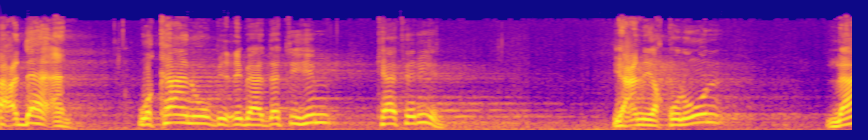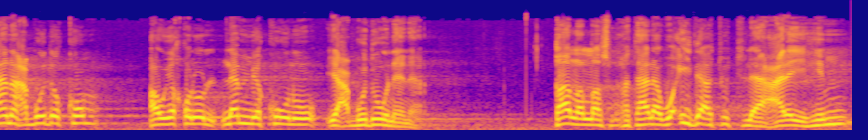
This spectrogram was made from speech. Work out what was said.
أعداء وكانوا بعبادتهم كافرين. يعني يقولون لا نعبدكم أو يقولون لم يكونوا يعبدوننا. قال الله سبحانه وتعالى وإذا تتلى عليهم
